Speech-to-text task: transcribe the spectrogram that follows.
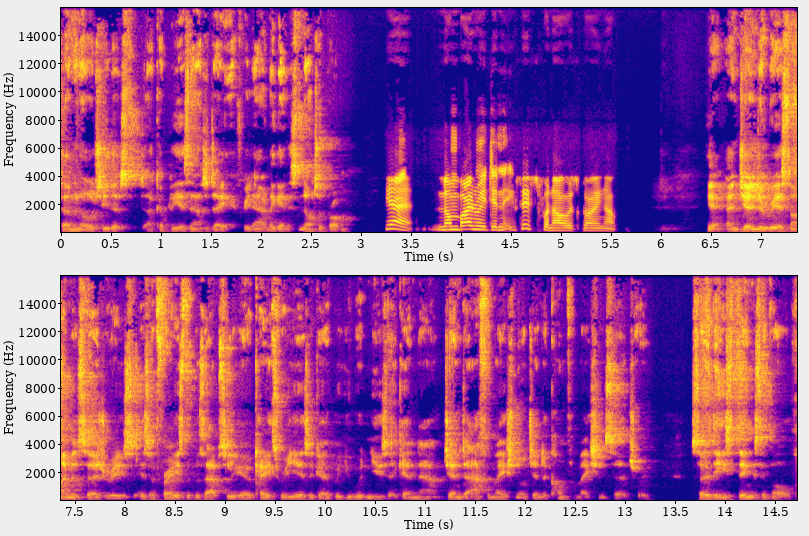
terminology that's a couple of years out of date every now and again. It's not a problem. Yeah, non-binary didn't exist when I was growing up. Yeah, and gender reassignment surgery is, is a phrase that was absolutely okay three years ago, but you wouldn't use it again now. Gender affirmation or gender confirmation surgery. So these things evolve.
